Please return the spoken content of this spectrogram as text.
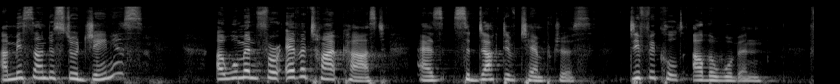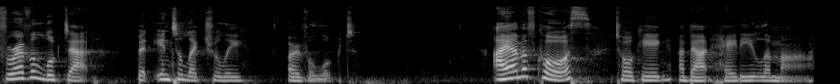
A misunderstood genius? A woman forever typecast as seductive temptress, difficult other woman, forever looked at but intellectually overlooked. I am, of course, talking about Hedy Lamarr.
